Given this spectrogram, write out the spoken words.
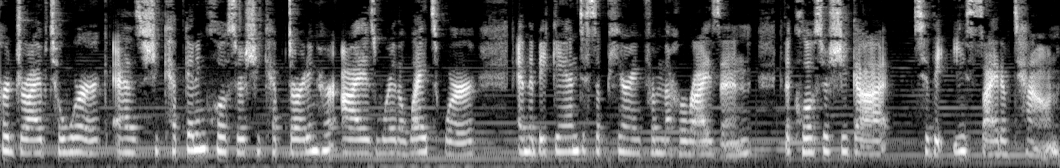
her drive to work. As she kept getting closer, she kept darting her eyes where the lights were, and they began disappearing from the horizon the closer she got to the east side of town.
